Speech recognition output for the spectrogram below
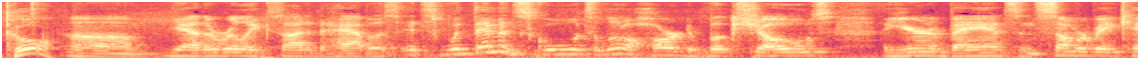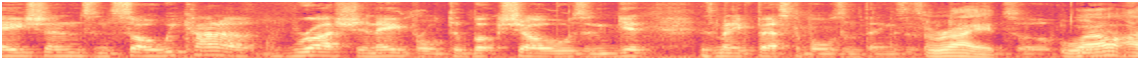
Cool. Um, yeah, they're really excited to have us. It's with them in school. It's a little hard to book shows a year in advance and summer vacations, and so we kind of rush in April to book shows and get as many festivals and things as we Right. can. So Well, I,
